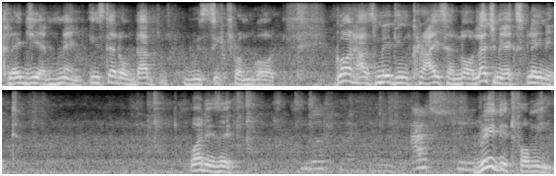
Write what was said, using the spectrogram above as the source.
clergy and men. Instead of that, we seek from God. God has made him Christ and Lord. Let me explain it. What is it? Acts 2. Read it for me.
